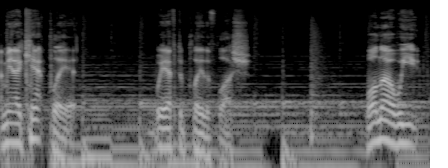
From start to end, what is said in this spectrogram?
I mean, I can't play it. We have to play the flush. Well, no, we...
